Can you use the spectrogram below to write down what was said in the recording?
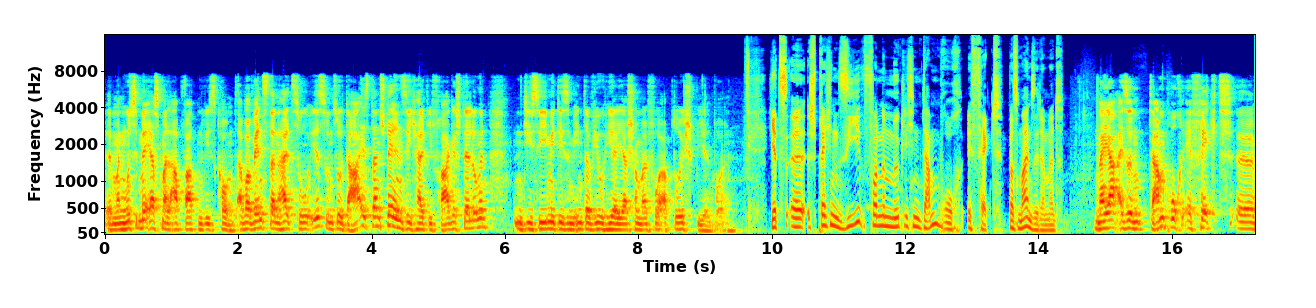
äh, man muss immer erstmal abwarten, wie es kommt. Aber wenn es dann halt so ist und so da ist, dann stellen sich halt die Fragestellungen, die Sie mit diesem Interview hier ja schon mal vorab durchspielen wollen. Jetzt äh, sprechen Sie von einem möglichen Dammbrucheffekt. Was meinen Sie damit? Naja, also Dammbrucheffekt, äh,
